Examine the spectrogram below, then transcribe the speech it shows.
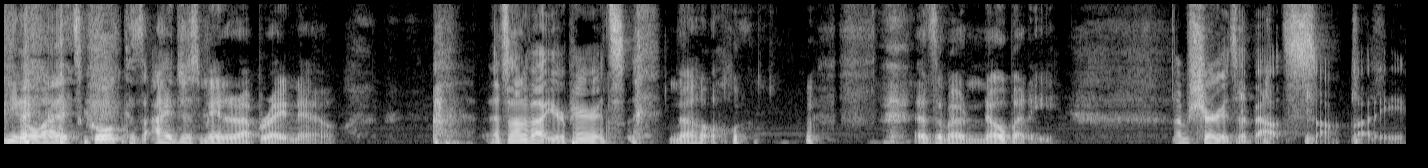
You know why it's cool? Because I just made it up right now. That's not about your parents. No, that's about nobody. I'm sure it's about somebody.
